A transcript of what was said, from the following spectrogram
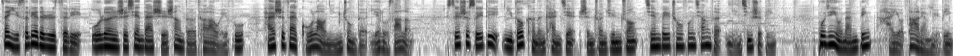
在以色列的日子里，无论是现代时尚的特拉维夫，还是在古老凝重的耶路撒冷。随时随地，你都可能看见身穿军装、肩背冲锋枪的年轻士兵。不仅有男兵，还有大量女兵。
